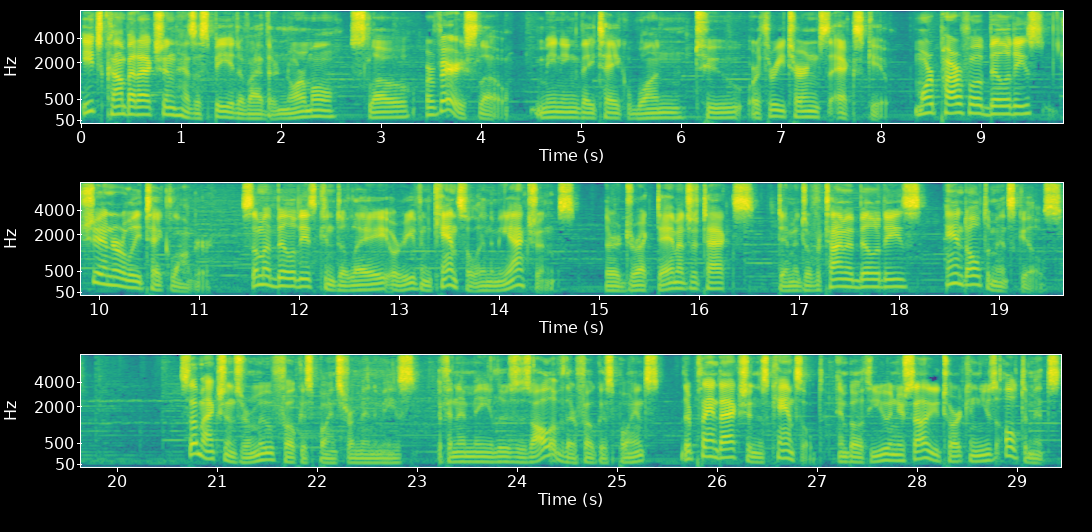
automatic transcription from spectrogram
Each combat action has a speed of either normal, slow, or very slow, meaning they take one, two, or three turns to execute. More powerful abilities generally take longer. Some abilities can delay or even cancel enemy actions. There are direct damage attacks, damage over time abilities, and ultimate skills. Some actions remove focus points from enemies. If an enemy loses all of their focus points, their planned action is cancelled, and both you and your Salutor can use ultimates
